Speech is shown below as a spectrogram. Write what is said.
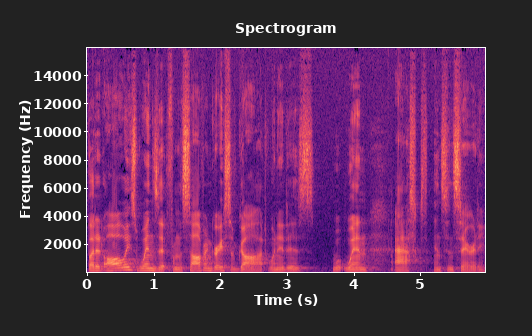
but it always wins it from the sovereign grace of God when it is when asked in sincerity.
